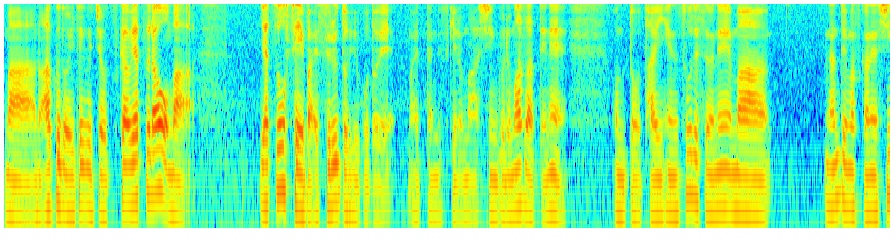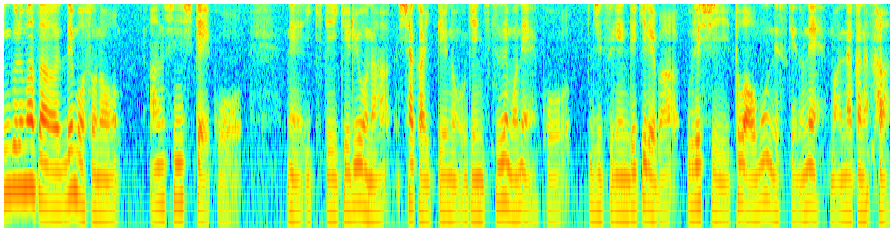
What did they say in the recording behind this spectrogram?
まあ、あの悪どい手口を使うやつらをまあやつを成敗するということで、まあ、やったんですけど、まあ、シングルマザーってね本当大変そうですよね。まあ何と言いますかねシングルマザーでもその安心してこうね生きていけるような社会っていうのを現実でもねこう実現できれば嬉しいとは思うんですけどね、まあ、なかなか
